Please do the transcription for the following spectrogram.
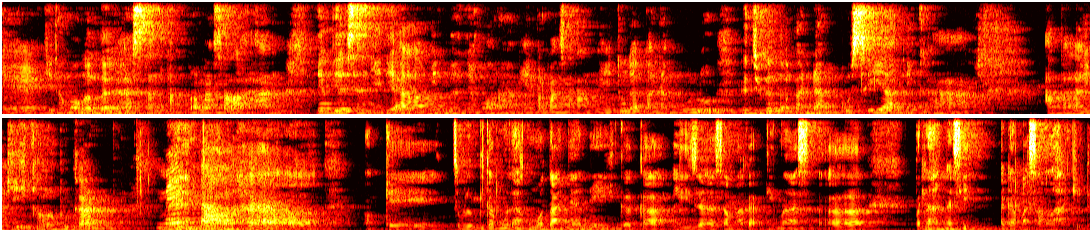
Oke, kita mau ngebahas tentang permasalahan yang biasanya dialami banyak orang yang permasalahannya itu nggak pandang bulu dan juga nggak pandang usia nih kak. Apalagi kalau bukan Mental health. Oke, sebelum kita mulai aku mau tanya nih ke Kak Liza sama Kak Dimas, Eh, pernah nggak sih ada masalah gitu?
